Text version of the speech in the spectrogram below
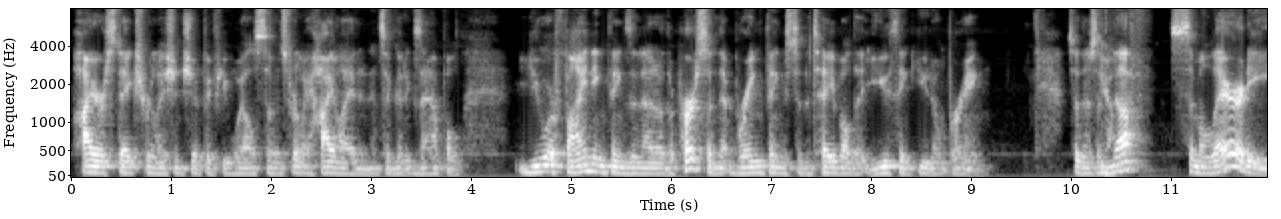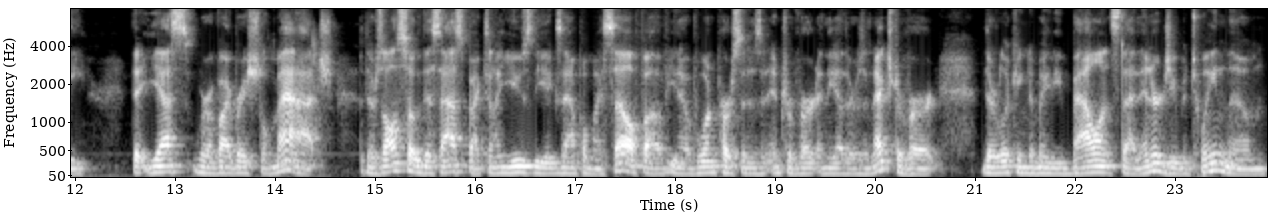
higher stakes relationship, if you will. So it's really highlighted and it's a good example. You are finding things in that other person that bring things to the table that you think you don't bring. So there's yeah. enough similarity that yes, we're a vibrational match, but there's also this aspect, and I use the example myself of, you know, if one person is an introvert and the other is an extrovert, they're looking to maybe balance that energy between them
